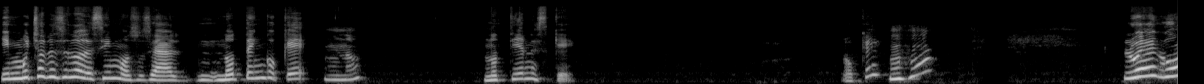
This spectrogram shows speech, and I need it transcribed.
Y muchas veces lo decimos, o sea, no tengo que. No. No tienes que. ¿Ok? Luego,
